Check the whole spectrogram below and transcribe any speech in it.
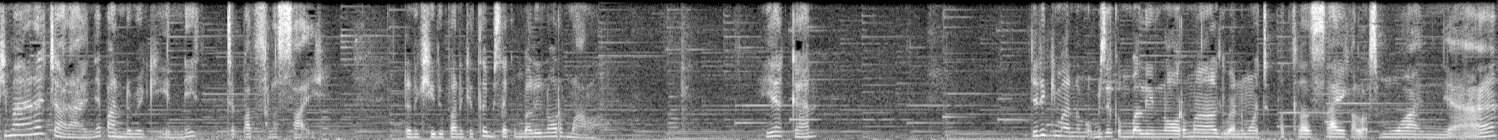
gimana caranya pandemi ini cepat selesai dan kehidupan kita bisa kembali normal. Iya kan? Jadi gimana mau bisa kembali normal? Gimana mau cepat selesai kalau semuanya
